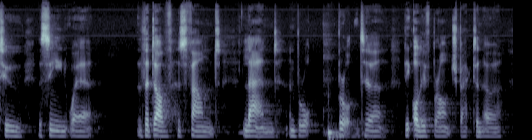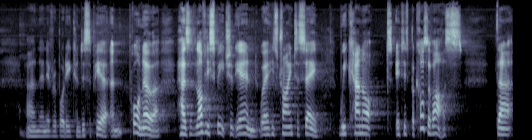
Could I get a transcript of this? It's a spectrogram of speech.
to the scene where the dove has found land and brought, brought uh, the olive branch back to Noah. And then everybody can disappear. And poor Noah has a lovely speech at the end where he's trying to say, We cannot it is because of us that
